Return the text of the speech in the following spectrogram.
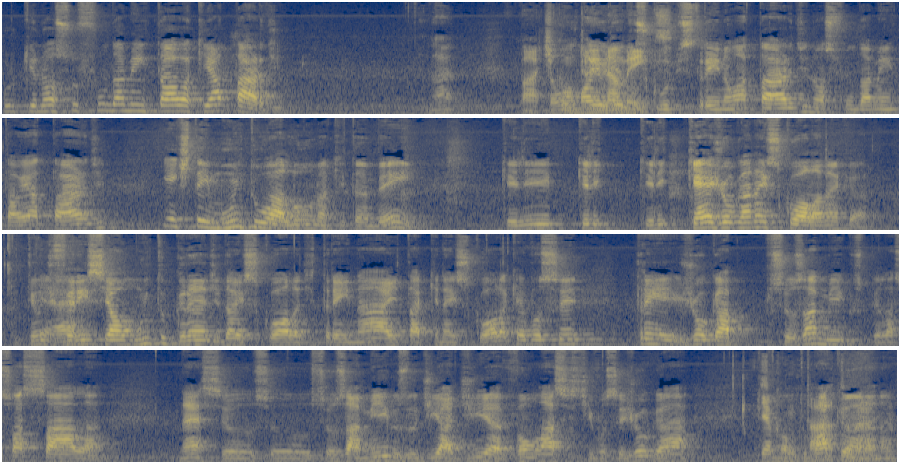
porque nosso fundamental aqui é à tarde. Né? Bate então com a maioria dos clubes treinam à tarde, nosso fundamental é à tarde. E a gente tem muito aluno aqui também que ele, que ele, que ele quer jogar na escola, né, cara? Que tem um É. diferencial muito grande da escola, de treinar e estar aqui na escola, que é você jogar para os seus amigos, pela sua sala, né? Seus, seus, seus amigos do dia a dia vão lá assistir você jogar, que é muito contato, bacana, né? né?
